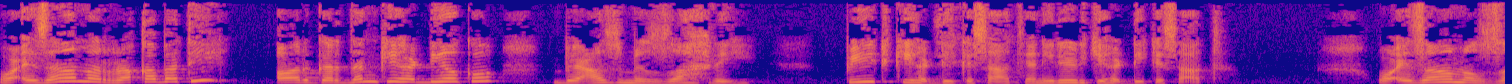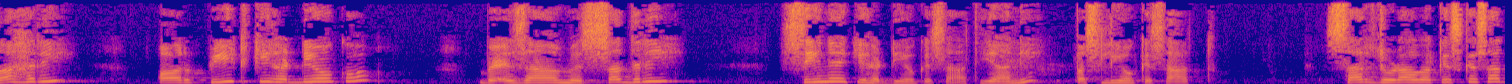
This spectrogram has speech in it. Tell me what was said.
وہ ایزام رقبتی اور گردن کی ہڈیوں کو بے عزم ظاہری پیٹ کی ہڈی کے ساتھ یعنی ریڑھ کی ہڈی کے ساتھ۔ وہ ایزام ظاہری اور پیٹ کی ہڈیوں کو بے ایزام صدری سینے کی ہڈیوں کے ساتھ یعنی پسلیوں کے ساتھ۔ سر جڑا ہوا کس کے ساتھ؟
